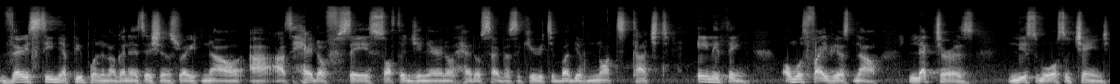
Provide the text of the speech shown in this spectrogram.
very senior people in organizations right now uh, as head of, say, software engineering or head of cybersecurity, but they've not touched anything almost five years now. Lecturers, needs to also change.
